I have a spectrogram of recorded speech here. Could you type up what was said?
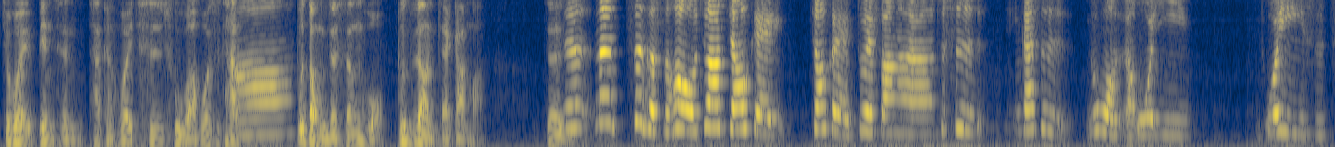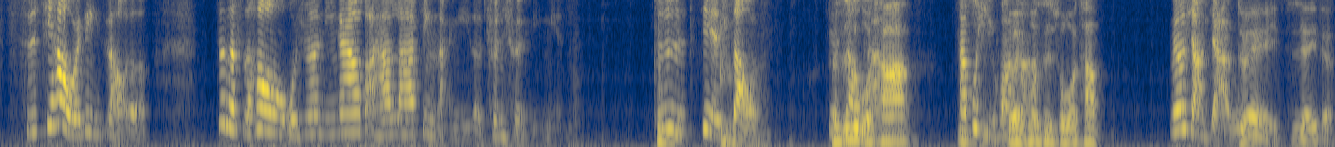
就会变成他可能会吃醋啊，或是他哦，不懂你的生活，不知道你在干嘛。这那那这个时候就要交给交给对方啊，就是应该是如果呃我以我以十十七号为例子好了，这个时候我觉得你应该要把他拉进来你的圈圈里面，可就是是介绍。可是如果他他不喜欢对或是说他没有想加入，对之类的，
